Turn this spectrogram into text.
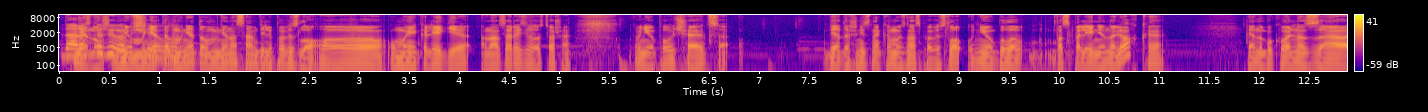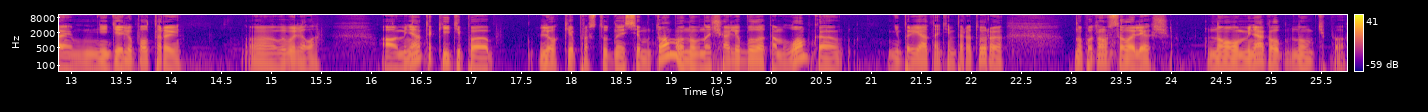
Да, Не, ну, расскажи ну, вообще. Мне, мне, мне, мне на самом деле повезло. У моей коллеги она заразилась тоже. У нее получается... Я даже не знаю, кому из нас повезло. У нее было воспаление на легкое, и она буквально за неделю-полторы э, выболела. А у меня такие, типа, легкие простудные симптомы, но вначале была там ломка, неприятная температура, но потом стало легче. Но у меня, ну, типа,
